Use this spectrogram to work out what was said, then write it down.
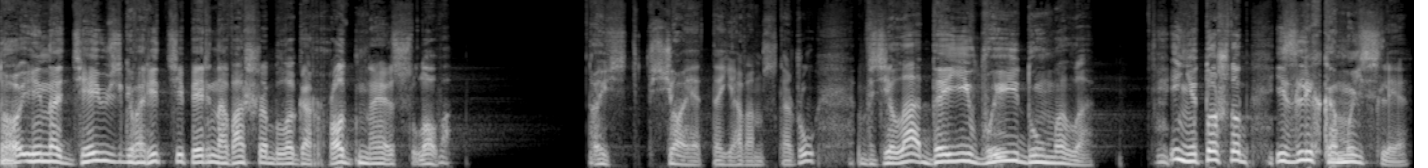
То и надеюсь, говорит теперь на ваше благородное слово. То есть все это, я вам скажу, взяла, да и выдумала. И не то, чтоб из легкомыслия,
